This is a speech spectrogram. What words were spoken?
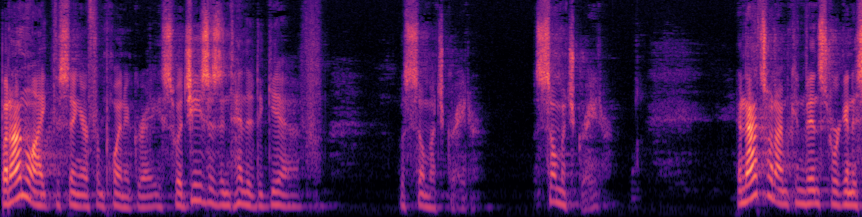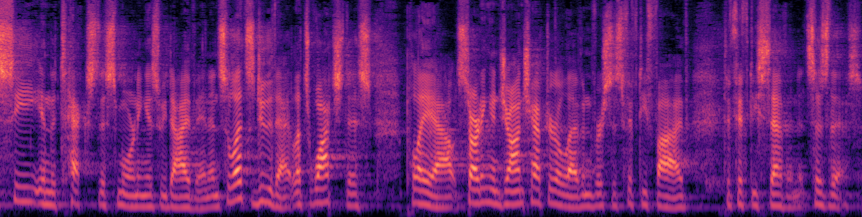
But unlike the singer from Point of Grace, what Jesus intended to give was so much greater. So much greater. And that's what I'm convinced we're going to see in the text this morning as we dive in. And so let's do that. Let's watch this play out, starting in John chapter 11, verses 55 to 57. It says this.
